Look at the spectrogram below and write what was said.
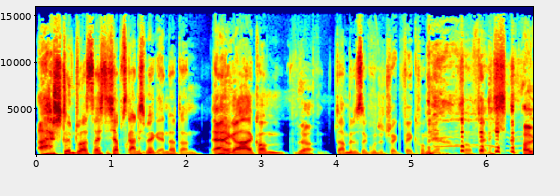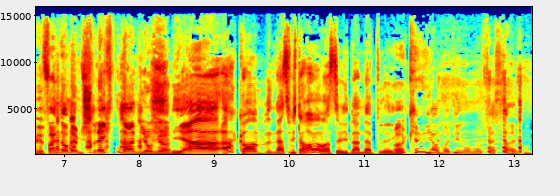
ah, stimmt, du hast recht, ich habe es gar nicht mehr geändert dann. Ja, Ja. egal, komm. Ja. Damit ist der gute Track weg von mir. So, fertig. Aber wir fangen doch mit dem Schlechten an, Junge. ja, ach komm, lass mich doch auch mal was durcheinander bringen. Okay, ja, wollte ich noch mal festhalten.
